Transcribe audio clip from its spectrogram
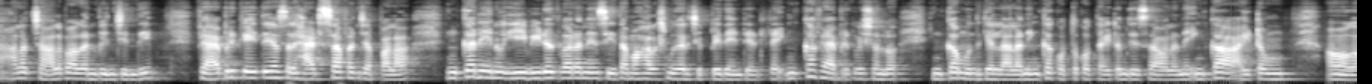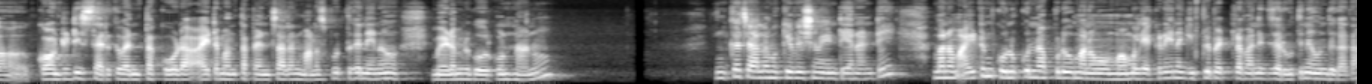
చాలా చాలా బాగా అనిపించింది. ఫ్యాబ్రిక్ అయితే అసలు హ్యాట్స్ ఆఫ్ అని చెప్పాలా. ఇంకా నేను ఈ వీడియో ద్వారా నేను సీతా మహాలక్ష్మి గారు చెప్పేది ఏంటి అంటే ఇంకా ఫ్యాబ్రిక్ విషయంలో ఇంకా ముందుకెళ్ళాలని ఇంకా కొత్త కొత్త ఐటెం తీసుకురావాలని ఇంకా ఐటెం క్వాంటిటీస్ సరుకు అంతా కూడా ఐటమ్ అంతా పెంచాలని మనస్ఫూర్తిగా నేను మేడంని కోరుకుంటున్నాను. ఇంకా చాలా ముఖ్య విషయం ఏంటి అని అంటే మనం ఐటెం కొనుక్కున్నప్పుడు మనం మామూలుగా ఎక్కడైనా గిఫ్ట్లు పెట్టడం అనేది జరుగుతూనే ఉంది కదా.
